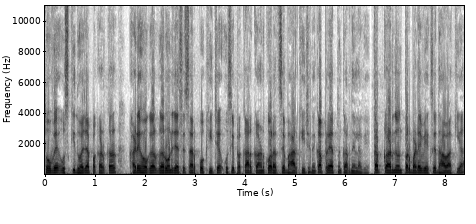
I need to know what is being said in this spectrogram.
तो वे उसकी ध्वजा पकड़कर खड़े हो गए और गरुण जैसे सर्प को खींचे, उसी प्रकार कर्ण को रथ से बाहर खींचने का प्रयत्न करने लगे। तब कर्ण ने उन पर बड़े वेग से धावा किया।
